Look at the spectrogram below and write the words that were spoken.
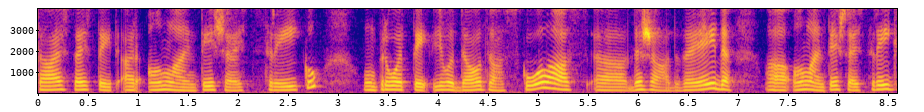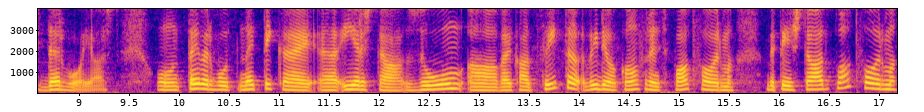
tā ir saistīta ar online tiešaistes rīku, un proti ļoti daudzās skolās dažāda veida online tiešais rīks darbojās. Un te varbūt ne tikai ierastā Zoom vai kāda cita videokonferences platforma, bet tieši tāda platforma,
